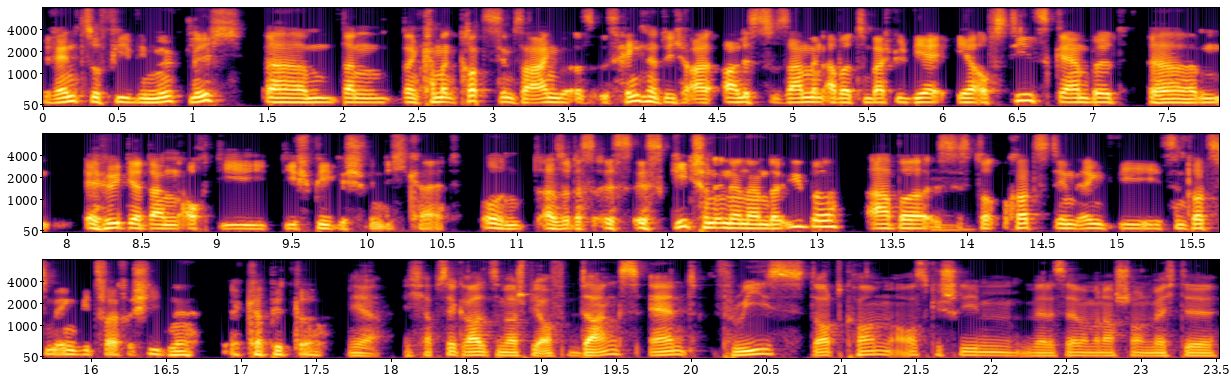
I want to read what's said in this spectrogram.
rennt so viel wie möglich, ähm, dann, dann kann man trotzdem sagen, also es hängt natürlich alles zusammen, aber zum Beispiel wer eher auf Steals gambelt, ähm, erhöht ja dann auch die, die Spielgeschwindigkeit. Und also das ist, es geht schon ineinander über, aber es ist trotzdem irgendwie, es sind trotzdem irgendwie zwei verschiedene äh, Kapitel. Ja, ich habe es ja gerade zum Beispiel auf dunksandthrees.com ausgeschrieben, wer das selber mal nachschauen möchte.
